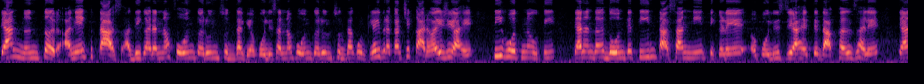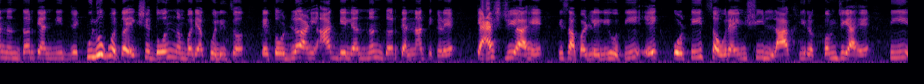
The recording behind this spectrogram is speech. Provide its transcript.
त्यानंतर अनेक तास अधिकाऱ्यांना फोन करून सुद्धा किंवा पोलिसांना फोन करून सुद्धा कुठल्याही प्रकारची कारवाई जी आहे ती होत नव्हती. त्यानंतर दोन ते तीन तासांनी तिकडे पोलीस जे आहेत ते दाखल झाले. त्यानंतर त्यांनी जे कुलूप होतं एकशे दोन नंबर या खोलीचं ते तोडलं आणि आत गेल्यानंतर त्यांना तिकडे कॅश जी आहे ती सापडलेली होती. एक कोटी चौऱ्याऐंशी लाख ही रक्कम जी आहे ती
